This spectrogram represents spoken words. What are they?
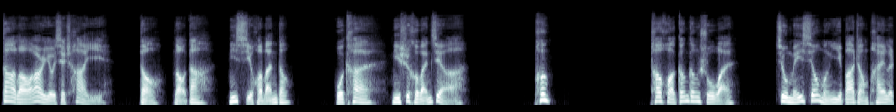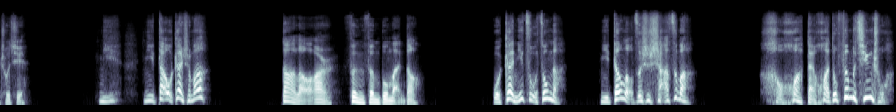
大老二有些诧异，道：“老大，你喜欢玩刀？我看你适合玩剑啊！”砰！他话刚刚说完，就没肖猛一巴掌拍了出去。“你你打我干什么？”大老二愤愤不满道：“我干你祖宗的！你当老子是傻子吗？好话歹话都分不清楚！”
